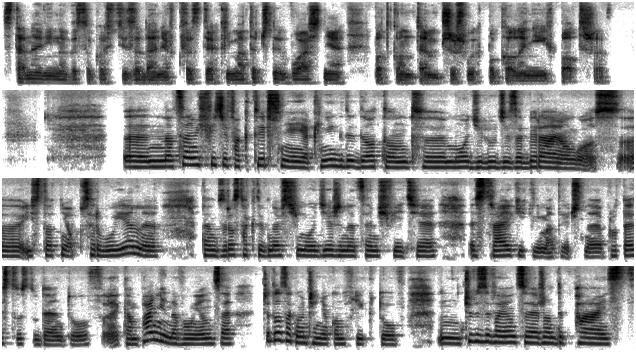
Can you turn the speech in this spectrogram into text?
stanęli na wysokości zadania w kwestiach klimatycznych właśnie pod kątem przyszłych pokoleń i ich potrzeb? E, na całym świecie faktycznie, jak nigdy dotąd, e, młodzi ludzie zabierają głos. E, istotnie obserwujemy ten wzrost aktywności młodzieży na całym świecie, strajki klimatyczne, protesty studentów, kampanie nawołujące czy do zakończenia konfliktów, czy wzywające rządy państw,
